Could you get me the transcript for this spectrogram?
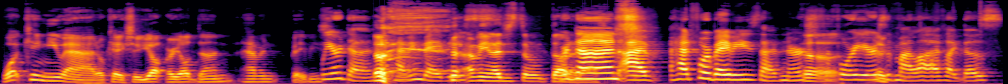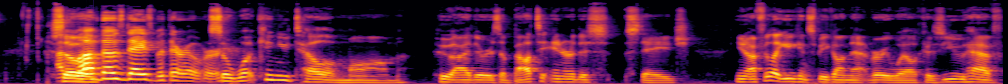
what can you add okay so y'all are y'all done having babies we are done having babies. i mean i just don't We're done. I've had four babies. I've nursed Uh, for four years okay. of my life. Like those, so I love those days, but they're over. so what can you tell a mom who either is about to enter this stage you know i feel like you can speak on that very well because you have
